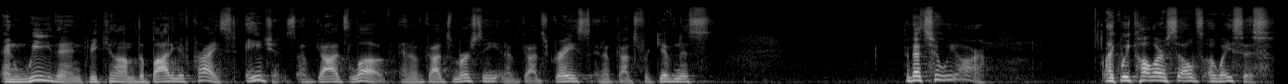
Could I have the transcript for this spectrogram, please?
And we then become the body of Christ, agents of God's love and of God's mercy and of God's grace and of God's forgiveness. And that's who we are. Like we call ourselves Oasis.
